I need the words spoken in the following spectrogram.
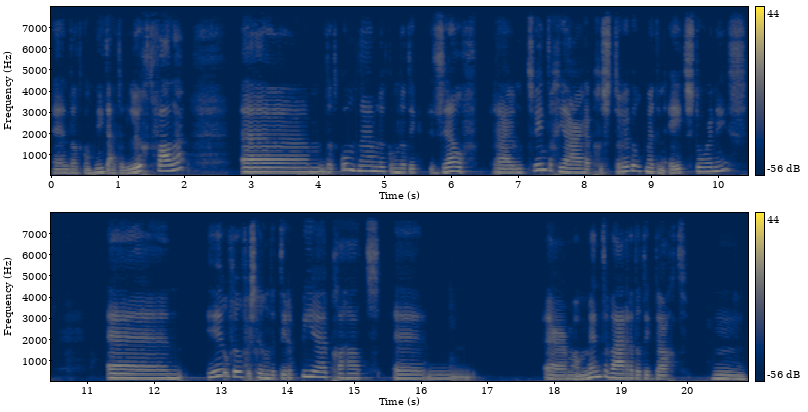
En dat komt niet uit de lucht vallen. Um, dat komt namelijk omdat ik zelf ruim 20 jaar heb gestruggeld met een eetstoornis. En heel veel verschillende therapieën heb gehad. En er momenten waren dat ik dacht: hmm,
